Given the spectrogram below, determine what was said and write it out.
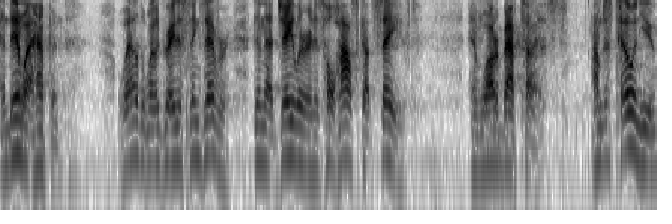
And then what happened? Well, one of the greatest things ever. Then that jailer and his whole house got saved and water baptized. I'm just telling you.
